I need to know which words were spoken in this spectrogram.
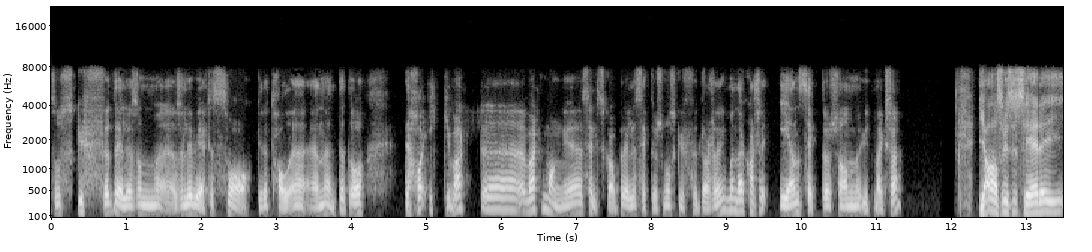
som skuffet, eller som, som leverte svakere tall enn ventet. og det har ikke vært, uh, vært, mange selskaper eller sektorer som har skuffet, Lars men det er kanskje én sektor som utmerker seg? Ja, altså hvis vi ser i,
